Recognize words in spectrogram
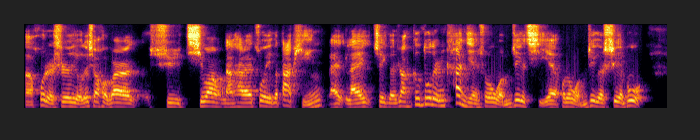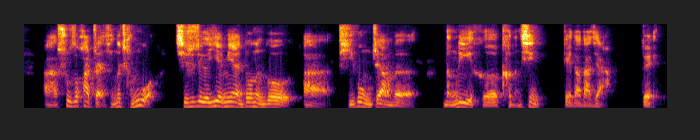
呃，或者是有的小伙伴去期望拿它来做一个大屏，来来这个让更多的人看见说我们这个企业或者我们这个事业部啊数字化转型的成果，其实这个页面都能够啊提供这样的能力和可能性给到大家。对，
